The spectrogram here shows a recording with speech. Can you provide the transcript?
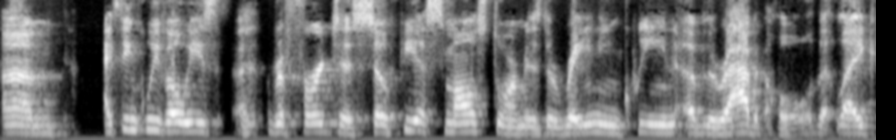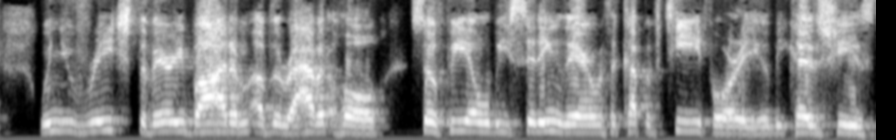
Um, I think we've always uh, referred to Sophia Smallstorm as the reigning queen of the rabbit hole. That, like, when you've reached the very bottom of the rabbit hole, Sophia will be sitting there with a cup of tea for you because she's,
